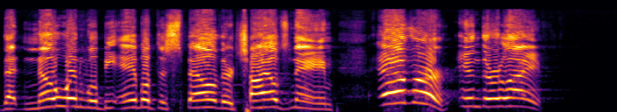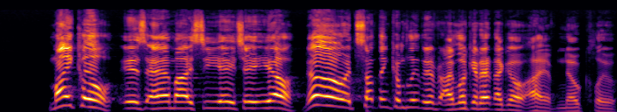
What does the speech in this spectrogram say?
that no one will be able to spell their child's name ever in their life? Michael is M I C H A E L. No, it's something completely different. I look at it and I go, I have no clue.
